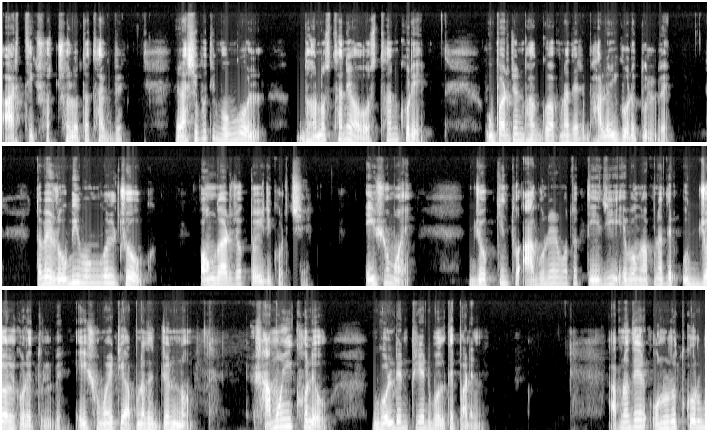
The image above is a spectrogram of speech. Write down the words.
আর্থিক সচ্ছলতা থাকবে। রাশিপতি মঙ্গল ধনস্থানে অবস্থান করে উপার্জন ভাগ্য আপনাদের ভালোই গড়ে তুলবে। তবে রবি মঙ্গল যোগ অঙ্গার যোগ তৈরি করছে। এই সময় যোগ কিন্তু আগুনের মতো তেজি এবং আপনাদের উজ্জ্বল করে তুলবে। এই সময়টি আপনাদের জন্য সাময়িক হলেও গোল্ডেন পিরিয়ড বলতে পারেন। আপনাদের অনুরোধ করব,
